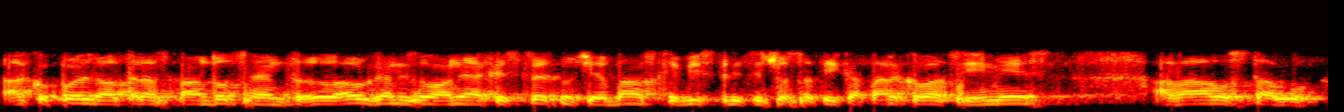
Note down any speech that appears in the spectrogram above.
ako povedal teraz pán docent, e, organizoval nejaké stretnutie v Banskej Bystrici, čo sa týka parkovacích miest a váhostavu.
